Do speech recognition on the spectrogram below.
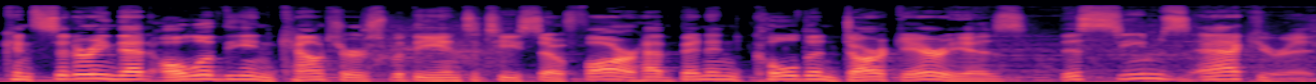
Considering that all of the encounters with the entity so far have been in cold and dark areas, this seems accurate.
